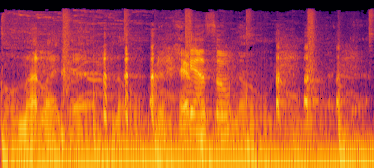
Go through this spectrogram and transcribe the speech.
No, not like that. No. Cancel. No, no, not like that.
